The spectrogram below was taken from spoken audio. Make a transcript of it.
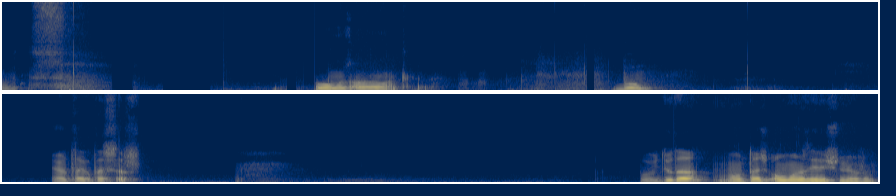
Evet. Boğumuzu alalım artık. Boom. Evet arkadaşlar. Bu videoda montaj olmaz diye düşünüyorum.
